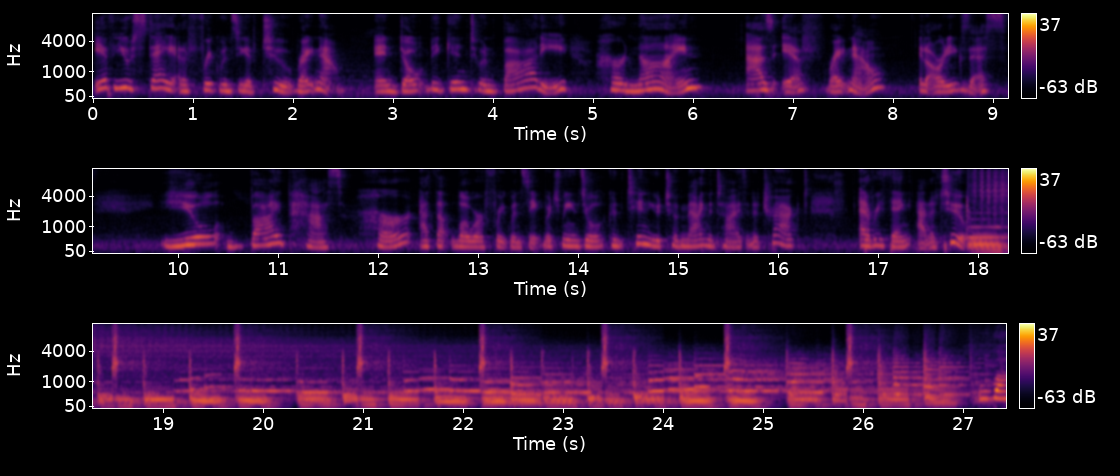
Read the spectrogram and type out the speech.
if you stay at a frequency of two right now and don't begin to embody her nine as if right now it already exists, you'll bypass her at that lower frequency, which means you'll continue to magnetize and attract everything at a two.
